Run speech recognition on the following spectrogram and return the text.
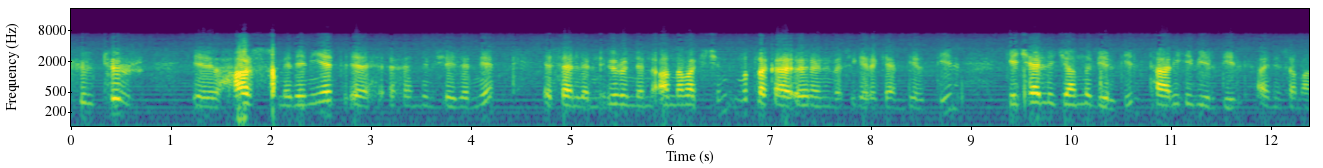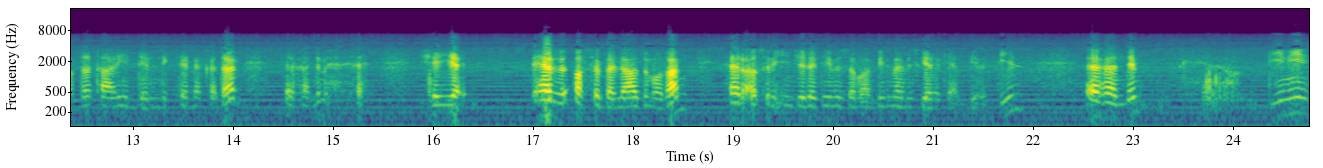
kültür, e, hars, medeniyet e, efendim şeylerini, eserlerini, ürünlerini anlamak için mutlaka öğrenilmesi gereken bir dil. Geçerli canlı bir dil, tarihi bir dil, aynı zamanda tarihin derinliklerine kadar efendim şeyi her asırda lazım olan, her asırı incelediğimiz zaman bilmemiz gereken bir dil. Efendim dini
